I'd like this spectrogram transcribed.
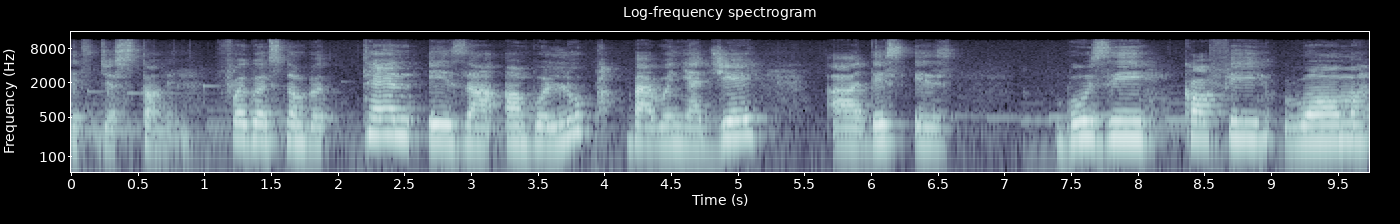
It's just stunning fragrance number 10 is uh, Amber Loop by Renia J. Uh, this is boozy coffee warm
